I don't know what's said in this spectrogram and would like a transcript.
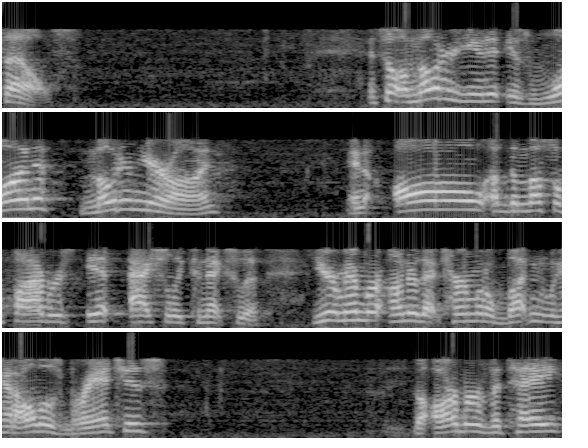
cells. And so a motor unit is one motor neuron and all of the muscle fibers it actually connects with. You remember under that terminal button we had all those branches? The arbor vitae?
